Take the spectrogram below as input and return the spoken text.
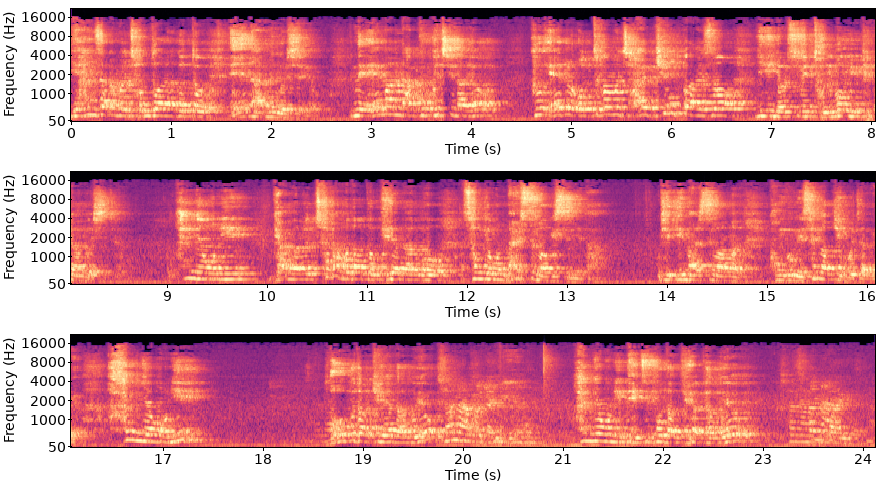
이 한 사람을 전도하는 것도 애 낳는 것이에요. 근데 애만 낳고 끝이 나요? 그 애를 어떻게 하면 잘 키울까 해서 이 열심히 돌봄이 필요한 것이죠. 한 영혼이 그야말로 천하보다 더 귀하다고 성경은 말씀하고 있습니다. 우리 이 말씀하면 곰곰이 생각해 보자고요. 한 영혼이 뭐보다 귀하다고요? 천하보다요. 한 영혼이 내 집보다 귀하다고요? 천하보다요.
